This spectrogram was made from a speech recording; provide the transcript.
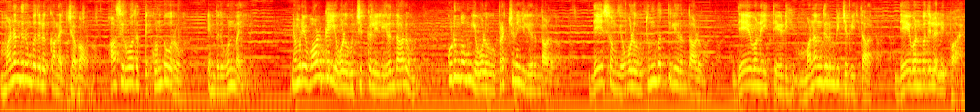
மனம் திரும்புதலுக்கான ஜபம் ஆசீர்வாதத்தை கொண்டு வரும் என்பது உண்மை. நம்முடைய வாழ்க்கை எவ்வளவு சிக்கலில் இருந்தாலும் குடும்பம் எவ்வளவு பிரச்சனையில் இருந்தாலும் தேசம் எவ்வளவு துன்பத்தில் இருந்தாலும் தேவனை தேடி மனம் திரும்பி ஜெபித்தால் தேவன் பதிலளிப்பார்.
